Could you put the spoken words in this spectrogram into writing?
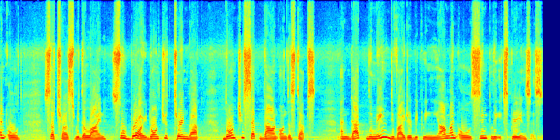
and old, such as with the line, So boy, don't you turn back, don't you set down on the steps, and that the main divider between young and old simply experiences.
